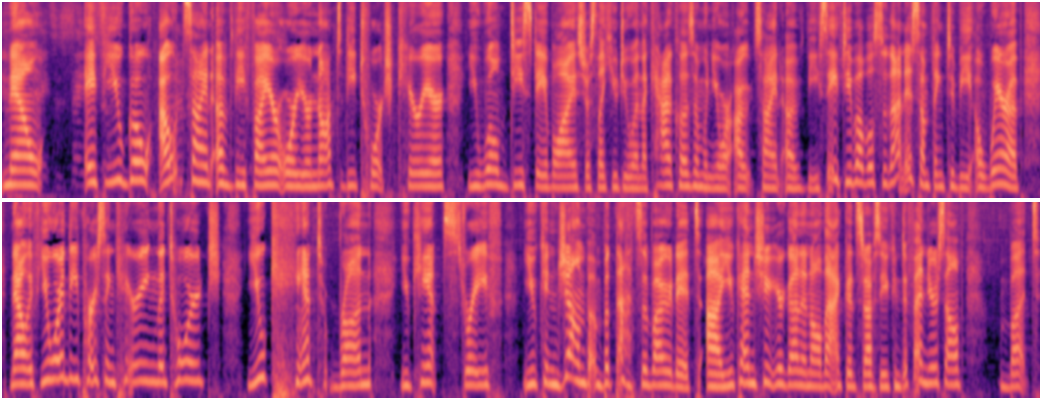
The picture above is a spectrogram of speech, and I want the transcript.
now if you go outside of the fire or you're not the torch carrier, you will destabilize just like you do in the cataclysm when you are outside of the safety bubble. So that is something to be aware of. Now, if you are the person carrying the torch, you can't run, you can't strafe, you can jump, but that's about it. Uh, you can shoot your gun and all that good stuff so you can defend yourself but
